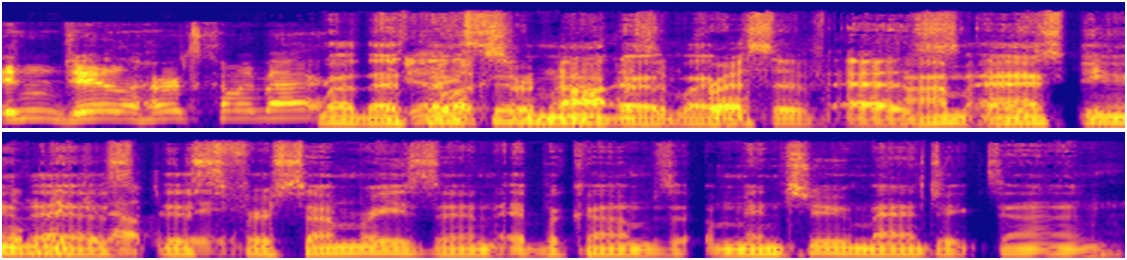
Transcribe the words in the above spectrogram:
Isn't Jalen Hurts coming back? Well, that's The they Bucks are not as but, like, impressive as I'm as asking you people make it this: out to be. for some reason it becomes Minshew Magic time,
